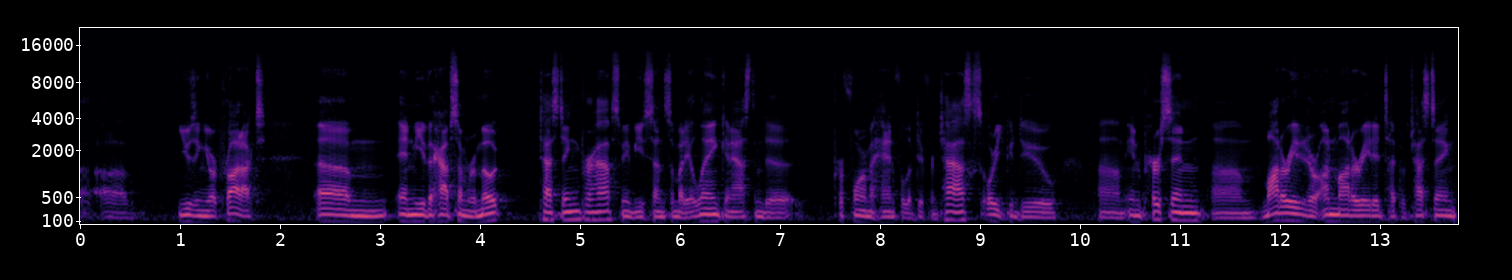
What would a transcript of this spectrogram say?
uh, using your product, um, and either have some remote testing, perhaps maybe you send somebody a link and ask them to perform a handful of different tasks, or you could do um, in person, um, moderated or unmoderated type of testing.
